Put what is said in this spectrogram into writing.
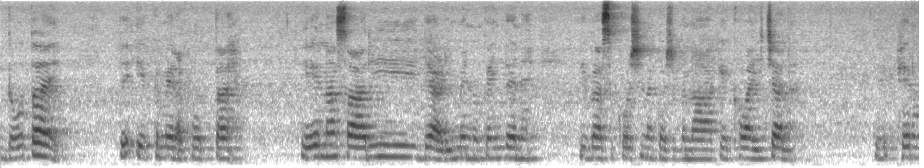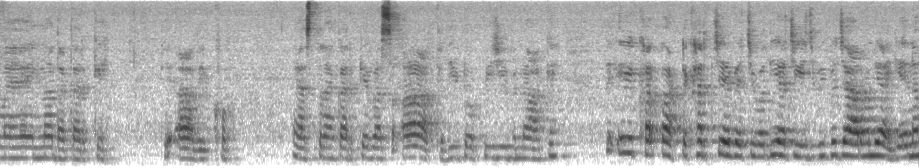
ਦੋਤਾ ਹੈ ਤੇ ਇੱਕ ਮੇਰਾ ਪੋਤਾ ਹੈ। ਇਹ ਨਾ ਸਾਰੀ ਦਿਹਾੜੀ ਮੈਨੂੰ ਕਹਿੰਦੇ ਨੇ ਵੀ ਬਸ ਕੁਛ ਨਾ ਕੁਛ ਬਣਾ ਕੇ ਖਵਾਈ ਚੱਲ ਤੇ ਫਿਰ ਮੈਂ ਇਹਨਾਂ ਦਾ ਕਰਕੇ ਤੇ ਆਹ ਵੇਖੋ, ਇਸ ਤਰ੍ਹਾਂ ਕਰਕੇ ਬਸ ਆਹ ਹੱਥ ਦੀ ਟੋਪੀ ਜੀ ਬਣਾ ਕੇ ਤੇ ਇਹ ਖ- ਘੱਟ ਖਰਚੇ ਵਿੱਚ ਵਧੀਆ ਚੀਜ਼ ਵੀ ਬਾਜ਼ਾਰੋਂ ਲਿਆਈਏ ਨਾ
